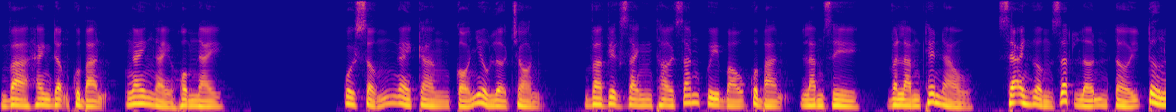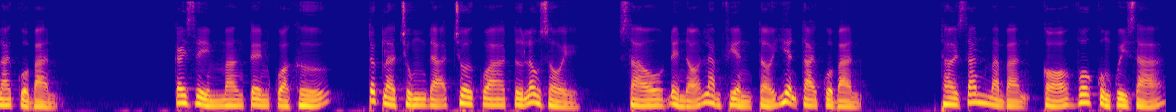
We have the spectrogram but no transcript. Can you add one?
và hành động của bạn ngay ngày hôm nay. Cuộc sống ngày càng có nhiều lựa chọn và việc dành thời gian quý báu của bạn làm gì và làm thế nào sẽ ảnh hưởng rất lớn tới tương lai của bạn. Cái gì mang tên quá khứ, tức là chúng đã trôi qua từ lâu rồi, sao để nó làm phiền tới hiện tại của bạn? Thời gian mà bạn có vô cùng quý giá,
